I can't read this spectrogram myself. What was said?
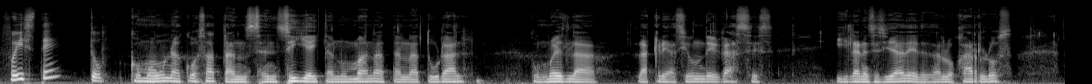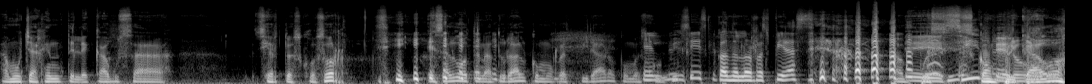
fuiste tú. Como una cosa tan sencilla y tan humana, tan natural, como es la, la creación de gases y la necesidad de desalojarlos, a mucha gente le causa cierto escosor. Es algo tan natural como respirar o como escupir. sí, es que cuando lo respiras. Ah, pues sí, es complicado.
